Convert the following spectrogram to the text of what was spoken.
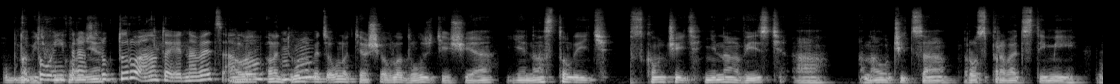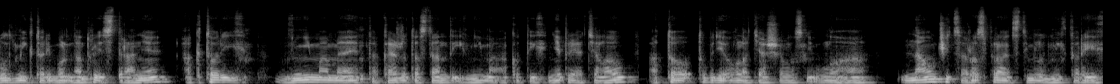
obnoviť Tú infraštruktúru, áno, to je jedna vec. Áno. Ale, ale uh-huh. druhá vec, oveľa ťažšia, oveľa dôležitejšia, je nastoliť, skončiť nenávisť a a naučiť sa rozprávať s tými ľuďmi, ktorí boli na druhej strane a ktorých vnímame, tá, každá tá strana ich vníma ako tých nepriateľov a to, to bude oveľa ťažšia vlastne úloha naučiť sa rozprávať s tými ľuďmi, ktorých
